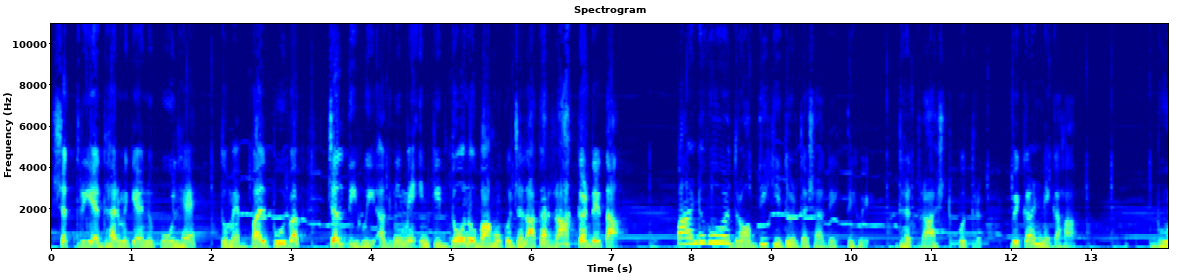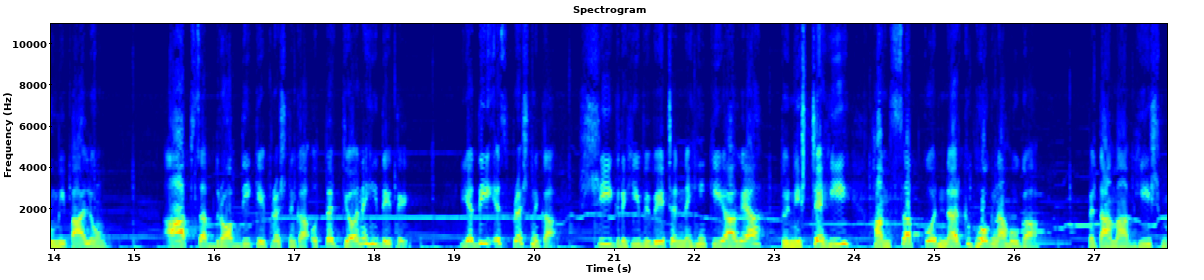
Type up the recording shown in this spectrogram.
क्षत्रिय धर्म के अनुकूल है तो मैं बलपूर्वक जलती हुई अग्नि में इनकी दोनों बाहों को जलाकर राख कर देता। पांडवों और द्रौपदी की दुर्दशा देखते हुए धृतराष्ट्र पुत्र विकर्ण ने कहा भूमि पालों आप सब द्रौपदी के प्रश्न का उत्तर क्यों नहीं देते? यदि इस प्रश्न का शीघ्र ही विवेचन नहीं किया गया तो निश्चय ही हम सबको नरक भोगना होगा। पितामह भीष्म,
